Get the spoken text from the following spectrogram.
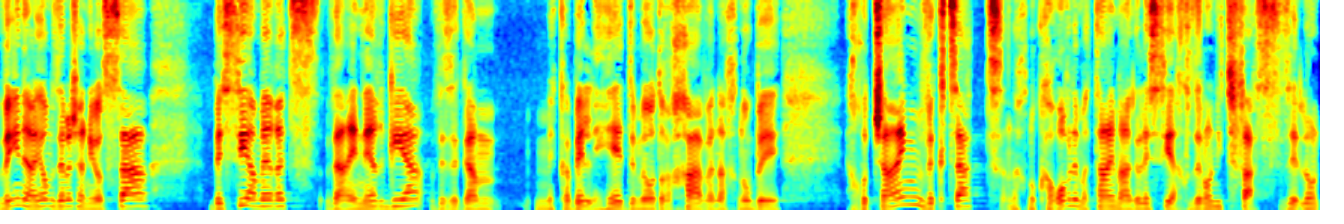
והנה, היום זה מה שאני עושה בשיא המרץ והאנרגיה, וזה גם מקבל הד מאוד רחב, אנחנו ב... חודשיים וקצת, אנחנו קרוב ל-200 מעגלי שיח, זה לא נתפס, זה, לא,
